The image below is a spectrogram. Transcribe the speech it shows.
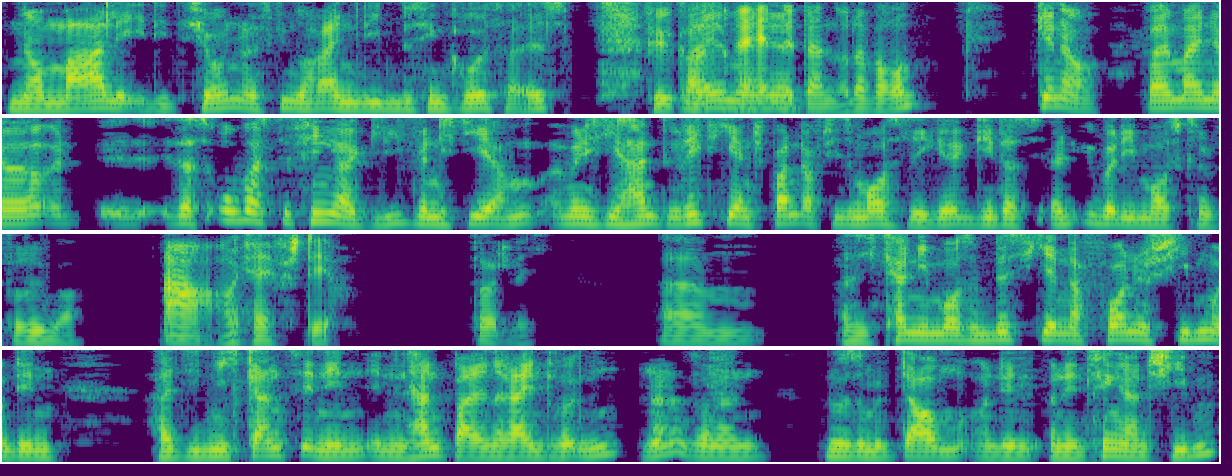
normale Edition und es gibt noch eine, die ein bisschen größer ist. Für größere meine, Hände dann, oder warum? Genau, weil meine äh, das oberste Fingerglied, wenn ich die wenn ich die Hand richtig entspannt auf diese Maus lege, geht das halt über die Mausknöpfe rüber. Ah, okay, verstehe. Deutlich. Ähm, also ich kann die Maus ein bisschen nach vorne schieben und den halt sie nicht ganz in den in den Handballen reindrücken, ne, sondern nur so mit Daumen und den und den Fingern schieben.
